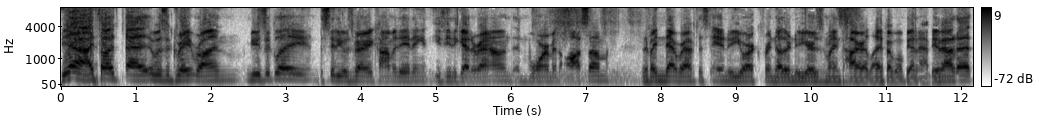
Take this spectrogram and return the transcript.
Yeah, I thought that it was a great run musically. The city was very accommodating and easy to get around and warm and awesome. And if I never have to stay in New York for another New Year's in my entire life, I won't be unhappy about it.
